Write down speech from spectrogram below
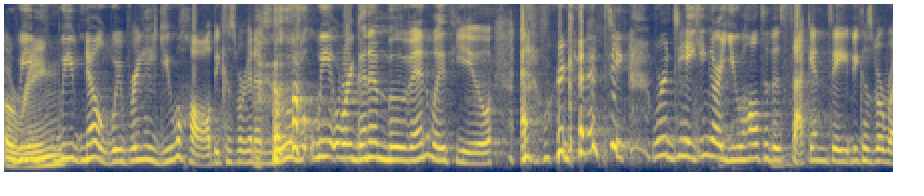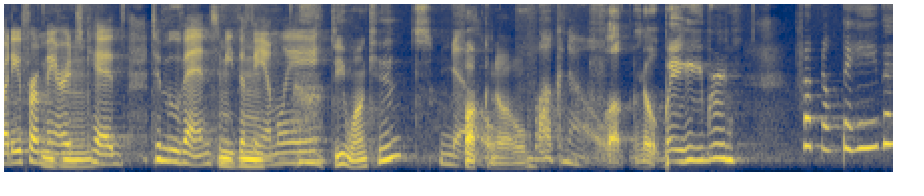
A we, ring? we no we bring a u-haul because we're gonna move we, we're gonna move in with you and we're gonna take we're taking our u-haul to the second date because we're ready for marriage Mm-hmm. kids to move in to meet the family Do you want kids? no Fuck no. fuck no Fuck no, baby. Fuck no, baby.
